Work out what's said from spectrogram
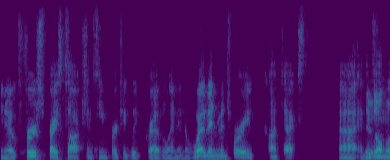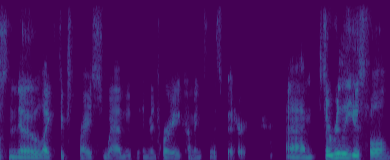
you know, first price auction seem particularly prevalent in a web inventory context. Uh, and there's almost no like fixed price web inventory coming to this bidder. Um, so really useful.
